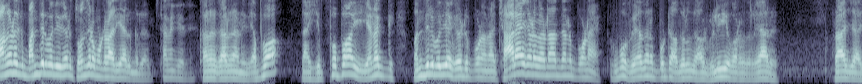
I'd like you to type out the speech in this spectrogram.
மகனுக்கு மந்திரி பதவி கேட்டு தொந்தரவு பண்ணுறாரு யாருங்கிறார்? கலைஞர் கரு கருணாநிதி. அப்போ நான் எப்பப்பா எனக்கு மந்திரிபதியாக கேட்டு போனேன் நான் சாராய கடை வேண்டாம் தானே போனேன். ரொம்ப வேதனைப்பட்டு அதுலேருந்து அவர் வெளியே வர்றதில்ல. யார்? ராஜாஜி.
